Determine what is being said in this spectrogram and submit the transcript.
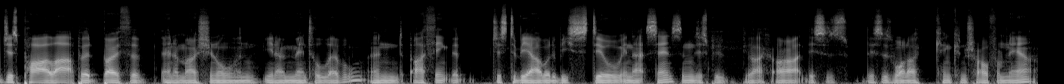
just pile up at both a, an emotional and you know mental level and i think that just to be able to be still in that sense and just be, be like all right this is this is what i can control from now Are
